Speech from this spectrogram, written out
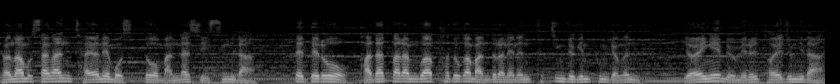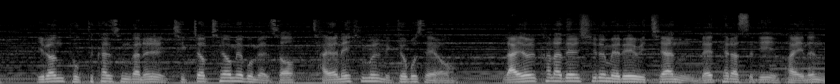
변화무쌍한 자연의 모습도 만날 수 있습니다. 때때로 바닷바람과 파도가 만들어내는 특징적인 풍경은 여행의 묘미를 더해줍니다. 이런 독특한 순간을 직접 체험해보면서 자연의 힘을 느껴보세요. 라열 카나델 슈르메르에 위치한 레테라스 디 바에는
